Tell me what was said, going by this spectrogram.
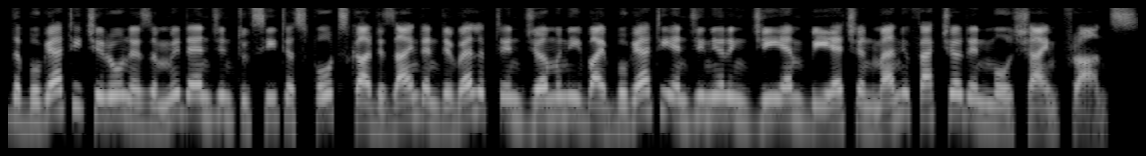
The Bugatti Chiron is a mid-engine two-seater sports car designed and developed in Germany by Bugatti Engineering GmbH and manufactured in Molsheim, France.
